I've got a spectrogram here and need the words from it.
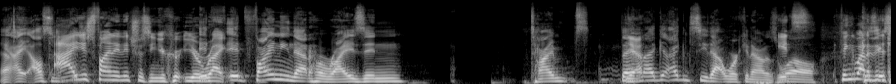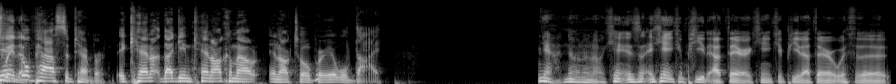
I also I just find it interesting. You're you're it, right. It finding that horizon time thing, Yeah. I, can- I can see that working out as It's- well. think about it. this it can't go past September. It cannot. That game cannot come out in October. It will die. Yeah, no, no, no. It can't. It can't compete out there. It can't compete out there with the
